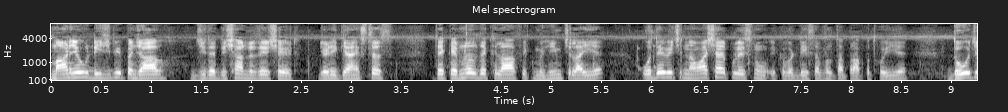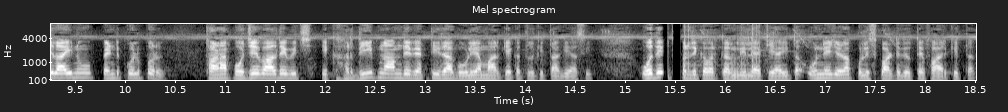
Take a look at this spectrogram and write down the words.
ਮਾਨਯੋਗ ਡੀਜੀਪੀ ਪੰਜਾਬ ਜਿਹਦੇ ਦਿਸ਼ਾ ਨਿਰਦੇਸ਼ ਹੇਠ ਜਿਹੜੀ ਗੈਂਗਸਟਰਸ ਤੇ ਕ੍ਰਿਮੀਨਲ ਦੇ ਖਿਲਾਫ ਇੱਕ ਮੁਹਿੰਮ ਚਲਾਈ ਹੈ, ਉਹਦੇ ਵਿੱਚ ਨਵਾਂਸ਼ਹਿਰ ਪੁਲਿਸ ਨੂੰ ਇੱਕ ਵੱਡੀ ਸਫਲਤਾ ਪ੍ਰਾਪਤ ਹੋਈ ਹੈ। 2 ਜੁਲਾਈ ਨੂੰ ਪਿੰਡ ਕੁਲਪੁਰ ਥਾਣਾ ਪੋਜੇਵਾਲ ਦੇ ਵਿੱਚ ਇੱਕ ਹਰਦੀਪ ਨਾਮ ਦੇ ਵਿਅਕਤੀ ਦਾ ਗੋਲੀਆਂ ਮਾਰ ਕੇ ਕਤਲ ਕੀਤਾ ਗਿਆ ਸੀ। ਉਹਦੇ ਉੱਪਰ ਰਿਕਵਰ ਕਰਨ ਲਈ ਲੈ ਕੇ ਆਈ ਤਾਂ ਉਹਨੇ ਜਿਹੜਾ ਪੁਲਿਸ ਪਾਰਟੀ ਦੇ ਉੱਤੇ ਫਾਇਰ ਕੀਤਾ।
